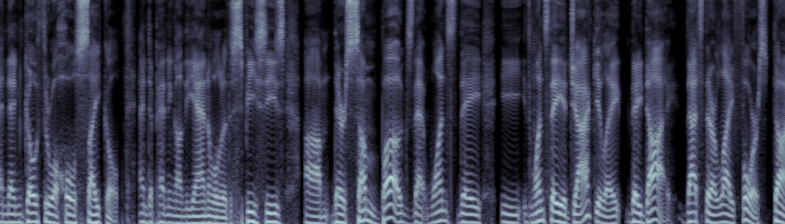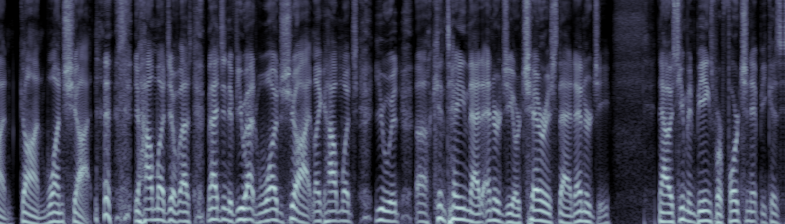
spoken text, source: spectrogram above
and then go through a whole cycle. And depending on the animal or the species, um, there's some bugs that once they once they ejaculate, they die that's their life force. Done. Gone. One shot. How much of us imagine if you had one shot like how much you would uh, contain that energy or cherish that energy now, as human beings, we're fortunate because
